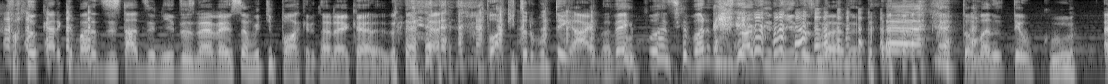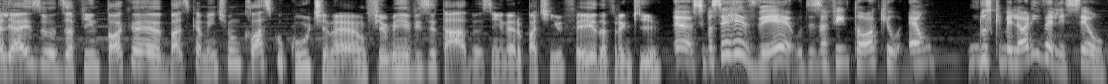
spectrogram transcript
Fala o cara que mora nos Estados Unidos, né, velho? Isso é muito hipócrita, né, cara? Pô, aqui todo mundo tem arma, velho. Pô, você mora nos Estados Unidos, mano. Tomando teu cu. Aliás, o Desafio em Tóquio é basicamente um clássico cult, né? Um filme revisitado, assim, né? Era o patinho feio da franquia. É, se você rever, o Desafio em Tóquio é um um dos que melhor envelheceu.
